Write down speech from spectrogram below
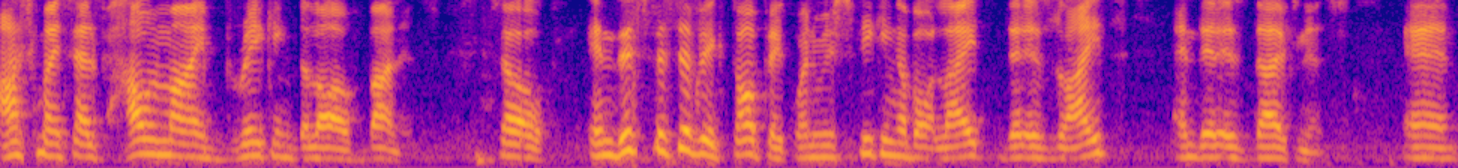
ask myself, how am I breaking the law of balance? So in this specific topic, when we're speaking about light, there is light and there is darkness. And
